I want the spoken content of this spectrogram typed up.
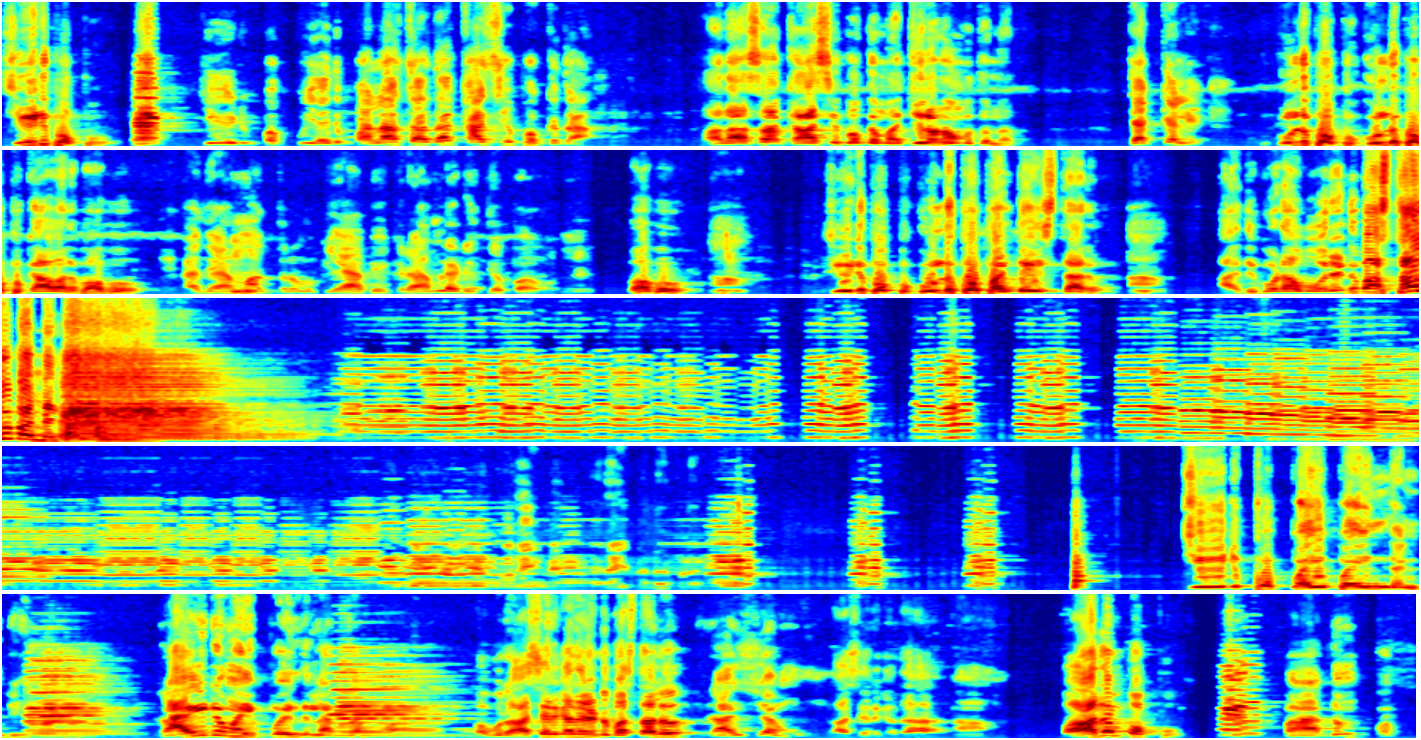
జీడిపప్పు. జీడిపప్పు. ఏది పలాసదా కాశీపొక్కదా అలాస కాసిబొగ్గ మధ్యలో నమ్ముతున్నారు. చెక్కలి గుండుపప్పు గుండుపప్పు కావాలి బాబు. అది ఏమాత్రం ఒక యాభై గ్రాములు అడిగితే బాగుంది. బాబు ఆ, జీడిపప్పు గుండుపప్పు అంటే ఇస్తారు. అది కూడా ఓ రెండు బస్తాలు పంపించండి. అయిపోయిందండి. రాయడం అయిపోయింది లత్తప్ప బాబు రాశారు కదా రెండు బస్తాలు? రాశాము. రాశారు కదా? బాదం పప్పు. బాదం పప్పు.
